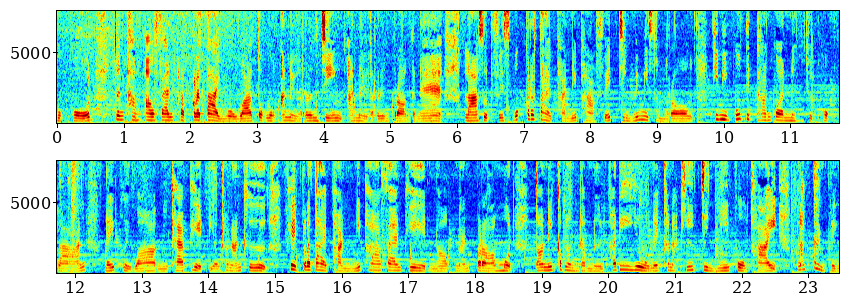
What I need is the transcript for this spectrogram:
ทุกโพสต์ จนทำเอาแฟนคลับกระต่ายงงว่าตกลงอันไหนเรื่องจริง อันไหนเรื่องปลอมกันแน่ ล่าสุด Facebook กระต่ายพันนิพาเฟซจริงไม่มีสำรอง ที่มีผู้ติดตามกว่า 1.6 ล้าน ได้เผยว่ามีแค่เพจเดียวเท่านั้นคือ เพจกระต่ายพันนิพาแฟนเพจนอกนั้นปลอมหมด ตอนนี้กำลังดำเนินคดีอยู่ในขณะที่จินนี่ภูไทย นักแต่งเพลง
